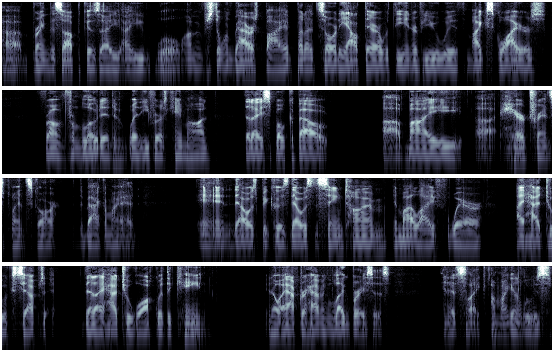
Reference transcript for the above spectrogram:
uh, bring this up because I, I will I'm still embarrassed by it, but it's already out there with the interview with Mike Squires from from Loaded when he first came on that I spoke about uh, my uh, hair transplant scar in the back of my head. And that was because that was the same time in my life where I had to accept that I had to walk with a cane, you know, after having leg braces. And it's like, am I going to lose?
